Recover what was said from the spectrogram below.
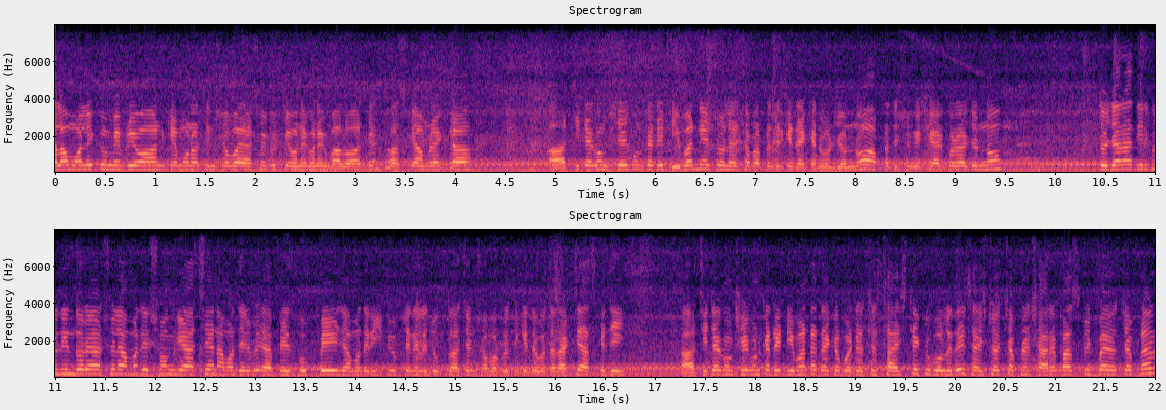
আসসালামু আলাইকুম এভরিওয়ান, কেমন আছেন সবাই? আশা করছি অনেক অনেক ভালো আছেন। তো আজকে আমরা একটা চিটাগং সেগুন কাঠের ডিবার নিয়ে চলে আসলাম আপনাদেরকে দেখানোর জন্য, আপনাদের সঙ্গে শেয়ার করার জন্য। তো যারা দীর্ঘদিন ধরে আসলে আমাদের সঙ্গে আছেন, আমাদের ফেসবুক পেজ আমাদের ইউটিউব চ্যানেলে যুক্ত আছেন, সবার প্রতি কৃতজ্ঞতা রাখছি। আজকে যেই চিটাগং সেগুন কাঠের ডিমান্ডটা দেখাবো, এটা হচ্ছে সাইজটা একটু বলে দেয় সাইজটা হচ্ছে আপনার সাড়ে পাঁচ ফিট বাই হচ্ছে আপনার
